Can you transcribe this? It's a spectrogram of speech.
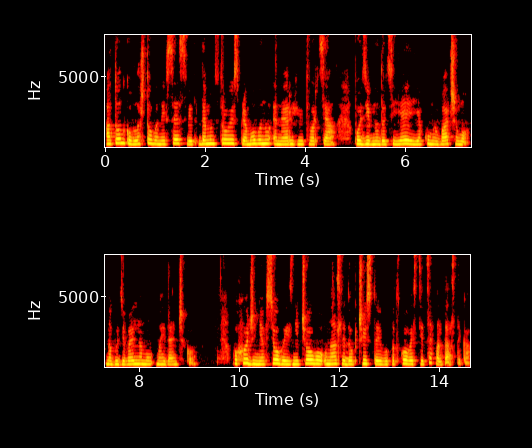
А тонко влаштований всесвіт демонструє спрямовану енергію творця, подібно до цієї, яку ми бачимо на будівельному майданчику. Походження всього із нічого унаслідок чистої випадковості це фантастика.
